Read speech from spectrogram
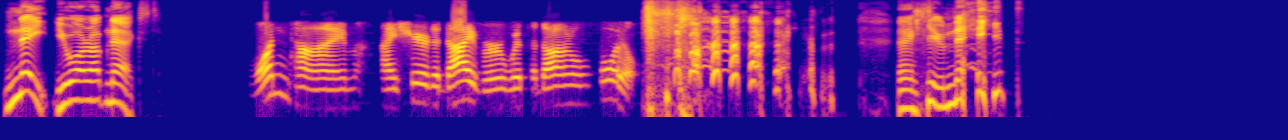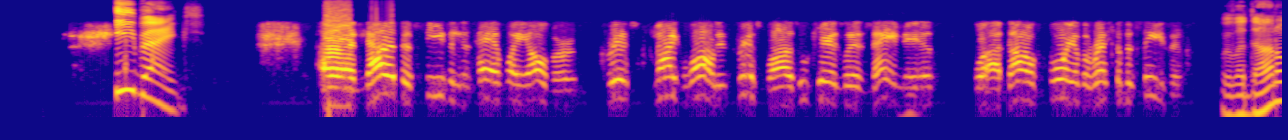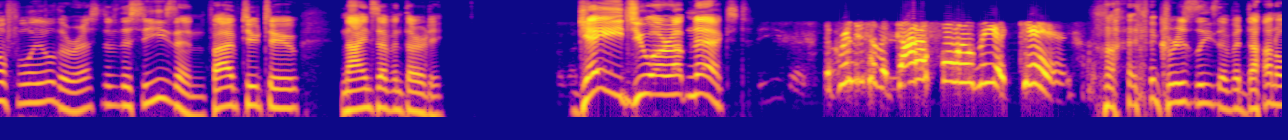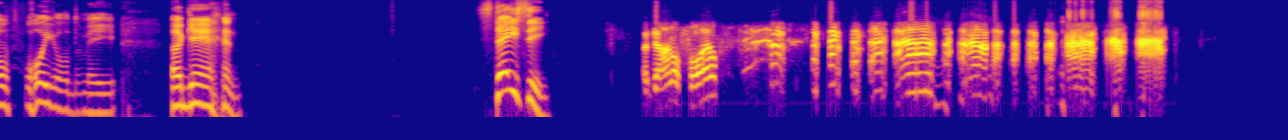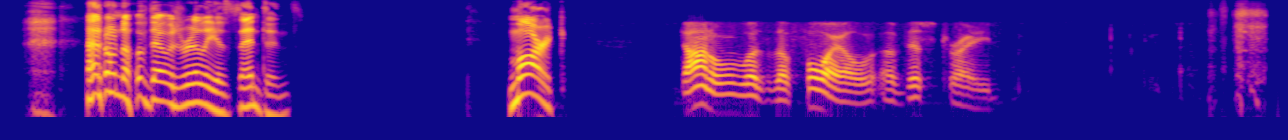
Nate, you are up next. One time, I shared a diver with a Donald Foyle. Thank you, Nate. E-Banks. Uh, now that the season is halfway over, Chris Mike Wallace, Chris Wallace, who cares what his name is, Will O'Donnell foil the rest of the season? Will O'Donnell foil the rest of the season? 522-9730. Gage, you are up next. The Grizzlies have O'Donnell foiled me again. the Grizzlies have O'Donnell foiled me again. Stacy. O'Donnell foil? I don't know if that was really a sentence. Mark. Donald was the foil of this trade.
